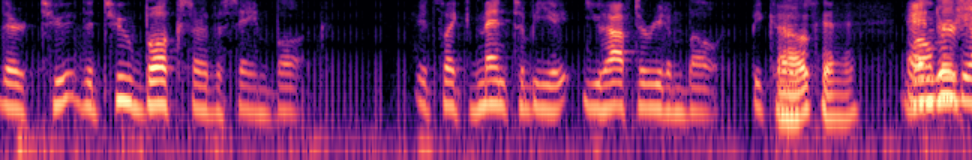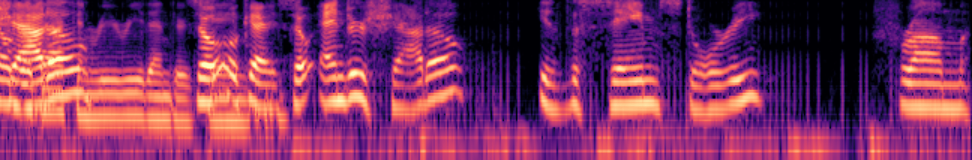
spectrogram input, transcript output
they're two. The two books are the same book. It's like meant to be. You have to read them both Oh, because okay. Well, Ender's go Shadow- and reread Ender's So Game. okay, so Ender's Shadow is the same story from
